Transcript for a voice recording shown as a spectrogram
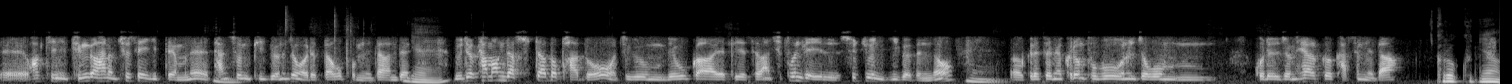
에, 확진이 증가하는 추세이기 때문에 단순 비교는 좀 어렵다고 봅니다. 근데 예. 누적 사망자 숫자도 봐도 지금 외국가에 비해서 한 10분의 1 수준이거든요. 음. 어, 그래서 그냥 그런 부분을 조금 고려를 좀 해야 할 것 같습니다. 그렇군요.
